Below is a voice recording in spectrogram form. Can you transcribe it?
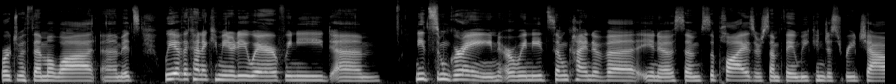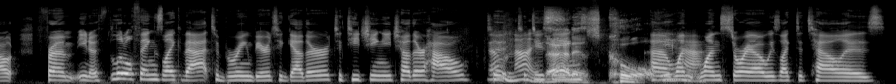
worked with them a lot. Um, it's we have the kind of community where if we need um, need some grain or we need some kind of a you know some supplies or something we can just reach out from you know little things like that to brewing beer together to teaching each other how to, Oh, to do That things is cool. uh, Yeah. one one story I always like to tell is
